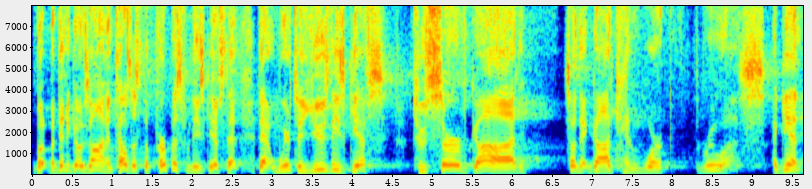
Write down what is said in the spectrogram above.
But, but then it goes on and tells us the purpose for these gifts that, that we're to use these gifts to serve God so that God can work through us. Again,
